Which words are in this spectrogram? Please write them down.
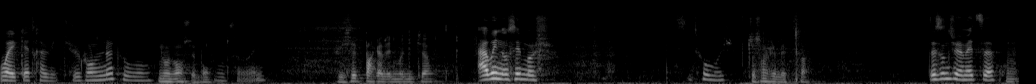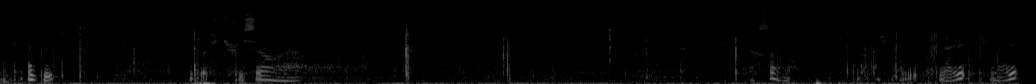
Ouais, 4 à 8. Tu veux qu'on le note ou? Non, non, c'est bon. Bon, ça va aller. Je vais essayer de pas regarder le moniteur. De Ah oui, non, c'est moche. C'est trop moche. toute façon, je vais mettre ça. De toute façon, tu vas mettre ça. Mm. Ok. Bah, si tu fais ça. euh, Je vais faire ça, non Je vais y arriver, je vais y arriver, je vais y arriver.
